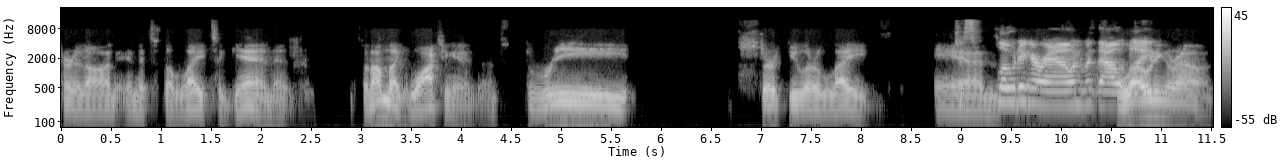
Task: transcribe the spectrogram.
Turn it on, and it's the lights again. And so now I'm like watching it. It's three circular lights, Just and floating around without floating like around.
